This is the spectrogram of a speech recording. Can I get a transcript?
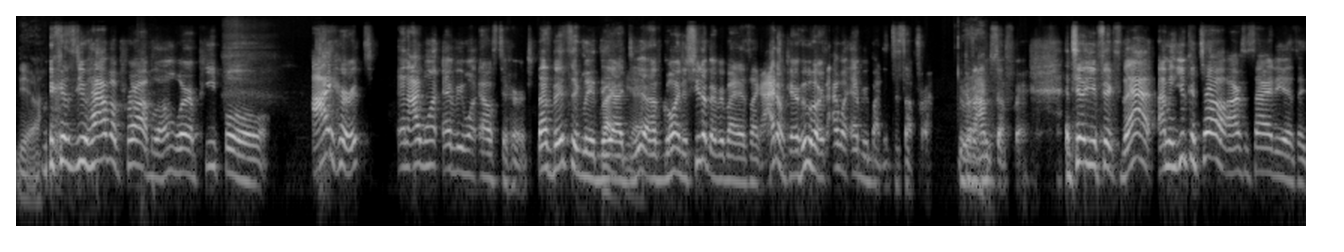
Yeah. Because you have a problem where people, I hurt and I want everyone else to hurt. That's basically the Right, idea of going to shoot up everybody. It's like, I don't care who hurts, I want everybody to suffer because Right. I'm suffering. Until you fix that, I mean, you can tell our society is a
